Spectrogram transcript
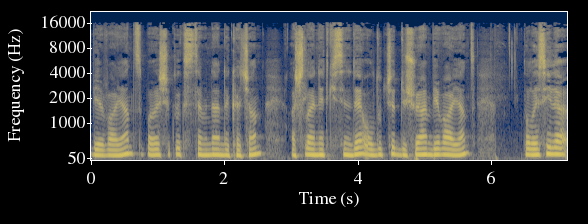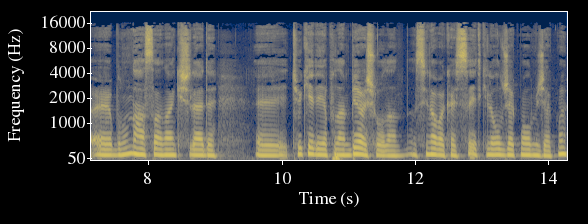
bir varyant. Bağışıklık sisteminden de kaçan aşıların etkisini de oldukça düşüren bir varyant. Dolayısıyla e, bununla hastalanan kişilerde e, Türkiye'de yapılan bir aşı olan Sinovac aşısı etkili olacak mı olmayacak mı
